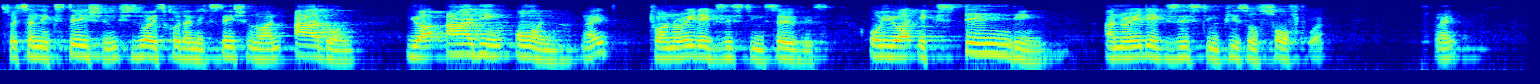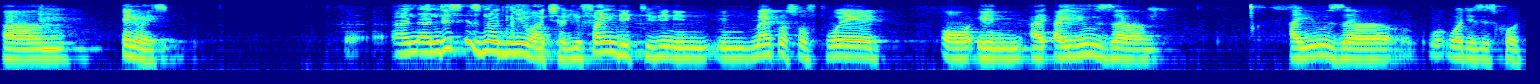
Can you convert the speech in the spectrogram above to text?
So it's an extension, which is why it's called an extension or an add-on. You are adding on, right, to an already existing service, or you are extending an already existing piece of software, right? Um, anyways, and, and this is not new actually. You find it even in, in Microsoft Word or in, I, I use, um, I use, uh, what is this called?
